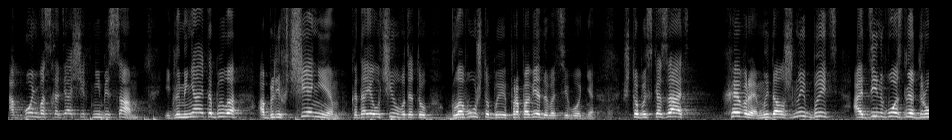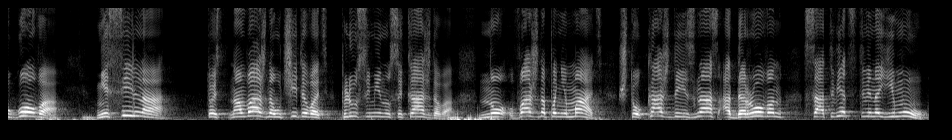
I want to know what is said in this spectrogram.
огонь, восходящий к небесам. И для меня это было облегчением, когда я учил вот эту главу, чтобы проповедовать сегодня, чтобы сказать, Хевре, мы должны быть один возле другого, не сильно, то есть нам важно учитывать плюсы и минусы каждого, но важно понимать, что каждый из нас одарован соответственно ему.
